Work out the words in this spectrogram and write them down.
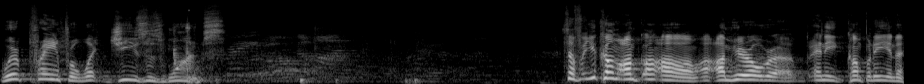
we're praying for what Jesus wants. So if you come, I'm, I'm here over any company, and,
